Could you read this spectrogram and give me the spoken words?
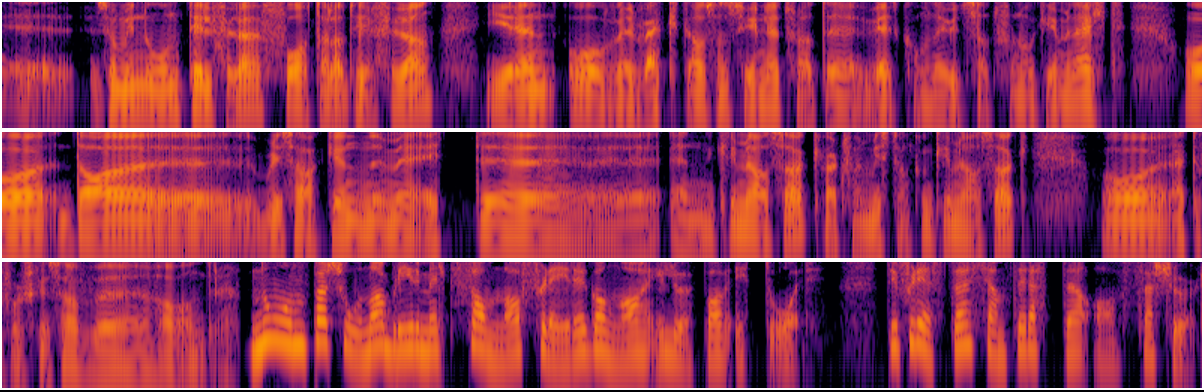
eh, som, i noen tilfeller, fåtall av tilfellene, gir en overvekt av sannsynlighet for at vedkommende er utsatt for noe kriminelt. Og da eh, blir saken med ett en kriminalsak, i hvert fall en mistanke om kriminalsak, og etterforskes av, eh, av andre. Noen personer blir meldt savna flere ganger i løpet av ett år. De fleste kommer til rette av seg sjøl.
